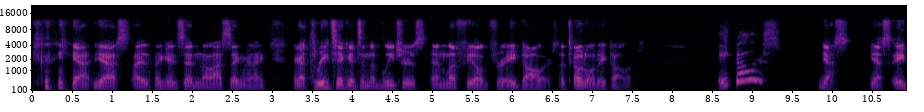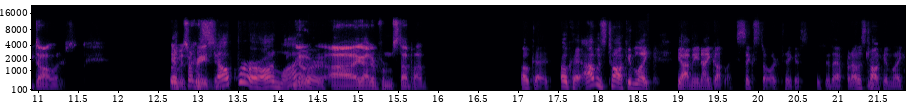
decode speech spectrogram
yeah, yes. I think I said in the last segment, I, I got three tickets in the bleachers and left field for eight dollars, a total of eight dollars. Eight dollars? Yes, yes, eight dollars. Like it was from crazy. a scalper or online? No, or? Uh, I got it from StubHub. Okay. Okay. I was talking like, yeah, I mean, I got like six dollar tickets for that, but I was mm. talking like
